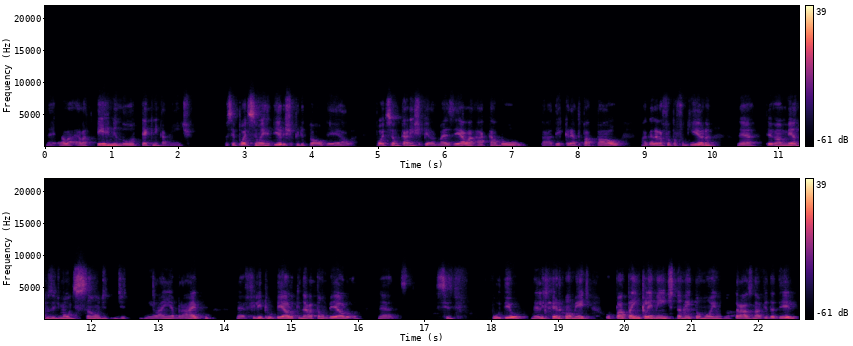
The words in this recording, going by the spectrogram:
né? ela, ela terminou tecnicamente. Você pode ser um herdeiro espiritual dela, pode ser um cara inspirado, mas ela acabou, tá? Decreto papal, a galera foi para fogueira, né? Teve uma meia dúzia de maldição de, de, de lá em hebraico, né? Filipe o Belo, que não era tão belo, né? Se fudeu, né? literalmente. O Papa inclemente também tomou um atraso na vida dele,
